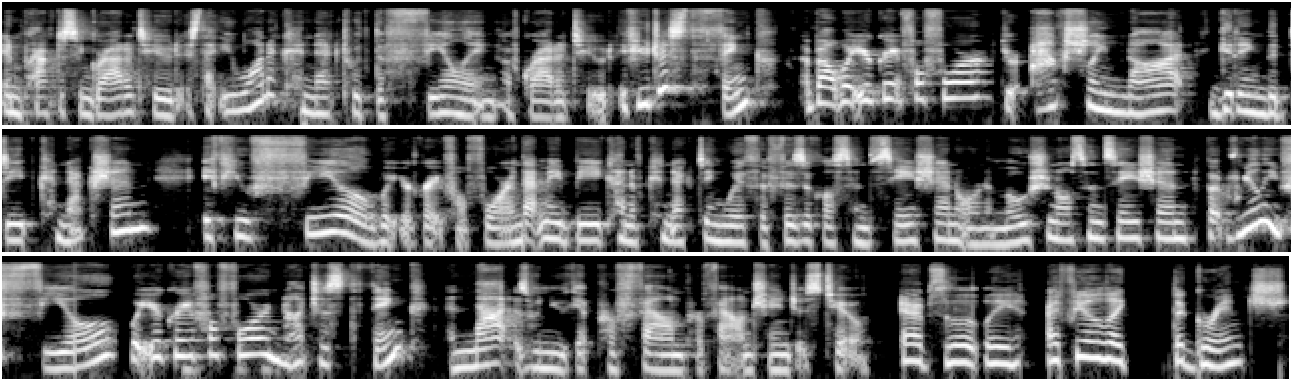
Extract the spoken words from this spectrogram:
in practicing gratitude is that you want to connect with the feeling of gratitude. If you just think about what you're grateful for, you're actually not getting the deep connection. If you feel what you're grateful for, and that may be kind of connecting with a physical sensation or an emotional sensation, but really feel what you're grateful for, not just think. And that is when you get profound, profound changes too. Absolutely. I feel like the Grinch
